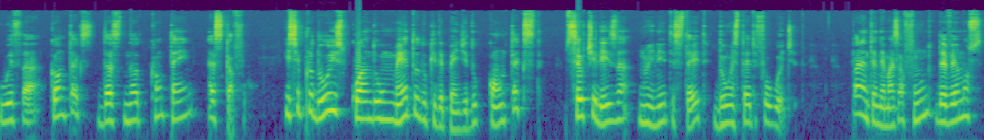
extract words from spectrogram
with a context does not contain a scaffold. E se produz quando um método que depende do context se utiliza no init state de um stateful widget. Para entender mais a fundo, devemos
